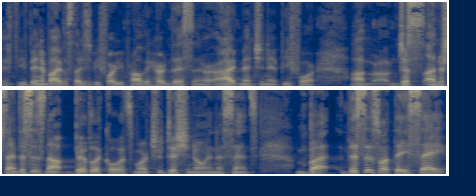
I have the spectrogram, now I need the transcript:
if you've been in Bible studies before, you probably heard this, or I've mentioned it before. Um, just understand this is not biblical, it's more traditional in a sense. But this is what they say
